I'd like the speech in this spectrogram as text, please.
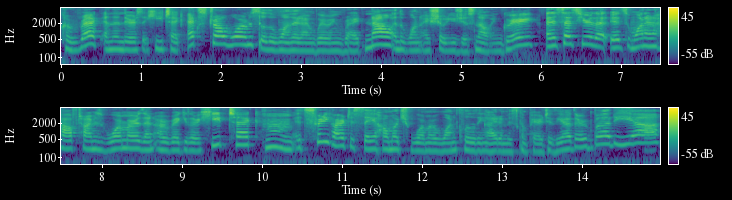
correct and then there's a Heattech extra warm so the one that i'm wearing right now and the one i showed you just now in gray and it says here that it's one and a half times warmer than our regular Heattech hmm it's pretty hard to say how much warmer one clothing item is compared to the other but yeah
